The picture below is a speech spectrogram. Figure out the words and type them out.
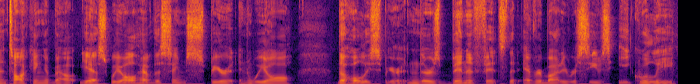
then talking about yes, we all have the same spirit and we all the Holy Spirit and there's benefits that everybody receives equally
